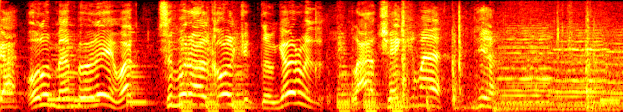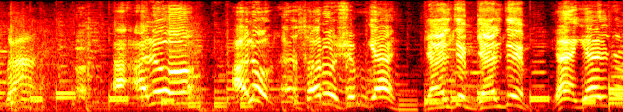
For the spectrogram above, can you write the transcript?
Ya oğlum ben böyleyim bak. Sıfır alkol çıktım görmedin? Lan çekme diye. Lan. A- alo. Alo. e, Sarhoşum gel. Geldim, geldim. Ya geldim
